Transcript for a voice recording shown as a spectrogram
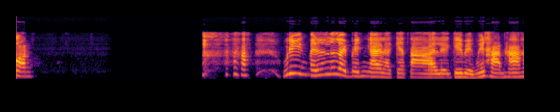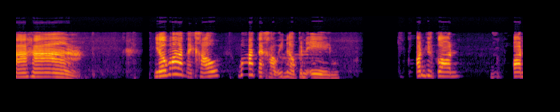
ก่อน วิ่งไปเรื่อยๆเป็นไงล่ะแกตายเลยเกเบรกไม่ทันฮ่าฮ่าฮ่าเยอะว่าแต่เขาว่าแต่เขาอีเหนาเป็นเองก่อนหยุดก่อนหยุดก่อน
